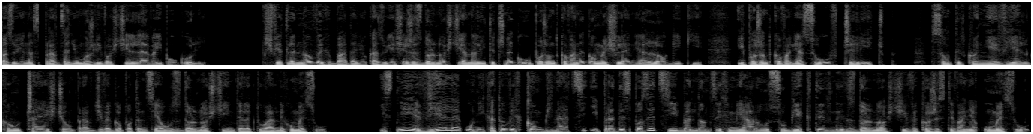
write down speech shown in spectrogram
bazuje na sprawdzaniu możliwości lewej półkuli. W świetle nowych badań okazuje się, że zdolności analitycznego uporządkowanego myślenia, logiki i porządkowania słów czy liczb są tylko niewielką częścią prawdziwego potencjału zdolności intelektualnych umysłu. Istnieje wiele unikatowych kombinacji i predyspozycji będących miarą subiektywnych zdolności wykorzystywania umysłu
